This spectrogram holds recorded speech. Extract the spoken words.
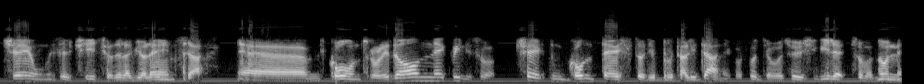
c'è un esercizio della violenza eh, contro le donne, quindi insomma, c'è un contesto di brutalità nei confronti della popolazione civile insomma, non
